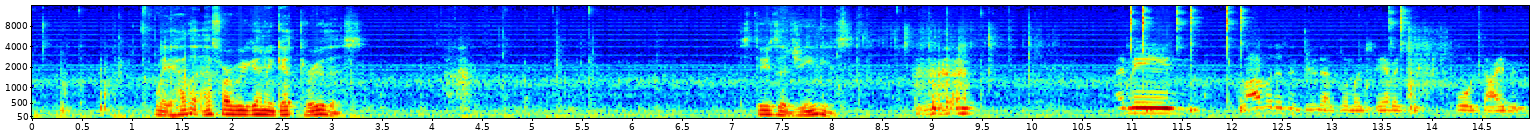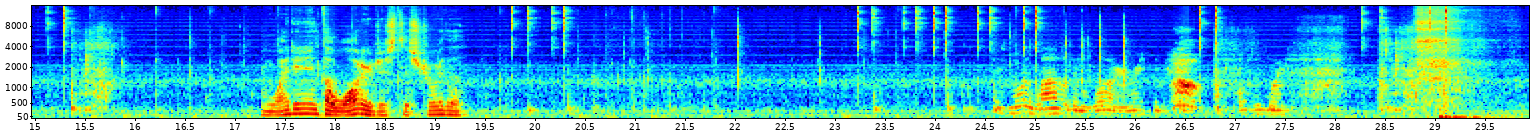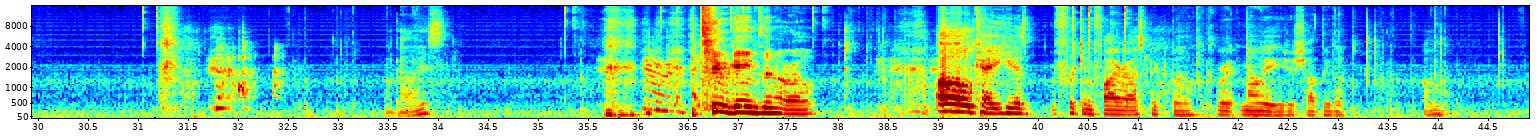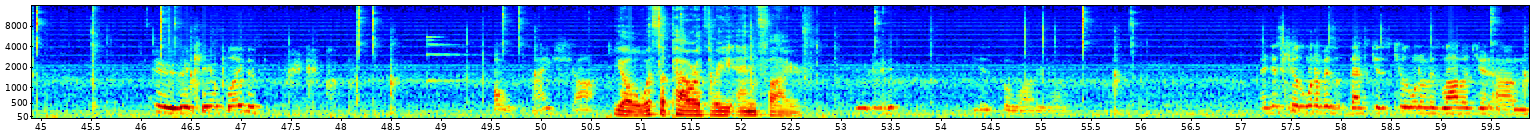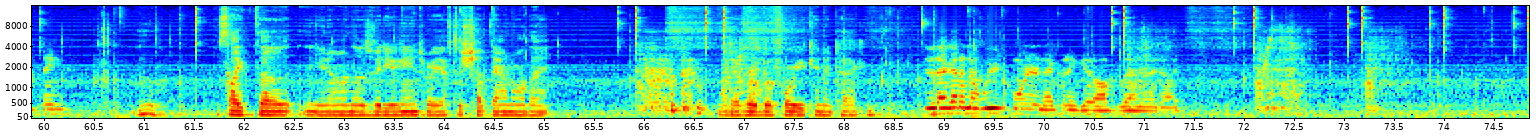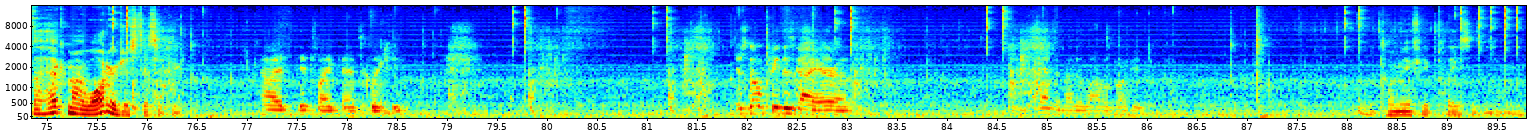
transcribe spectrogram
Wait, how the F are we gonna get through this? This dude's a genius. I mean, lava doesn't do that so much damage to full diamond. And why didn't the water just destroy the... There's more lava than water right there. oh my. Oh, guys? Dude, Two games in a row. Oh, okay, he has freaking fire aspect bow. Or, no, wait, he just shot through the... Oh. Dude, I can't play this. Oh, nice shot. Yo, with the power 3 and fire. he just put water down. I just killed one of his. That's just killed one of his lava gen, um things. Ooh. It's like the, you know, in those video games where you have to shut down all that whatever before you can attack him. Dude, I got in a weird corner and I couldn't get off of that and I died. The heck, my water just disappeared. No, it's like that. It's glitchy. Just don't feed this guy arrows. He has another lava bucket. Tell me if he places it on me.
